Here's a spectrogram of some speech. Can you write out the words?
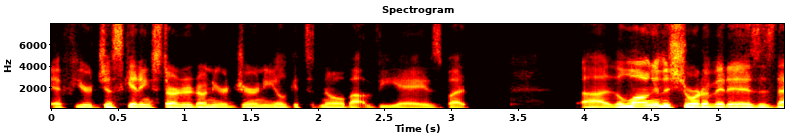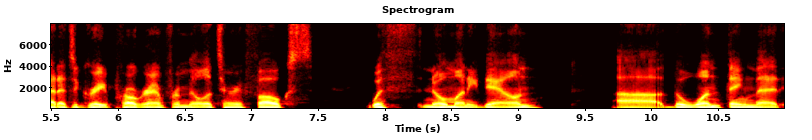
if you're just getting started on your journey, you'll get to know about VAs. But uh, the long and the short of it is, is that it's a great program for military folks with no money down. Uh, the one thing that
